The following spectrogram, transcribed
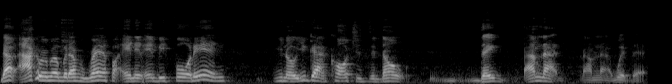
That i can remember that from grandfather. And, and before then you know you got cultures that don't they i'm not i'm not with that.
